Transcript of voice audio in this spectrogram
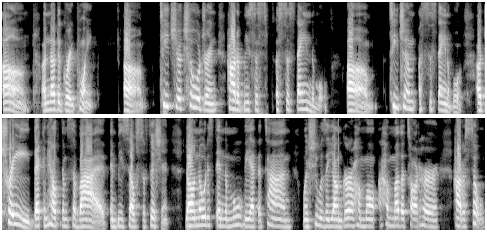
Um, another great point. Um, teach your children how to be sus- sustainable. Um, teach them a sustainable, a trade that can help them survive and be self-sufficient. Y'all noticed in the movie at the time when she was a young girl, her, her mother taught her how to sew.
